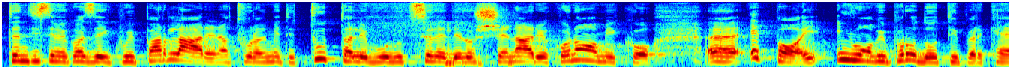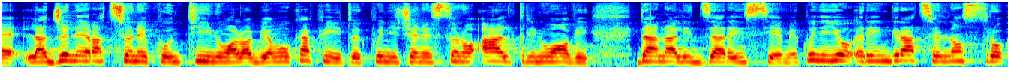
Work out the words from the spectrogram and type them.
tantissime cose di cui parlare, naturalmente tutta l'evoluzione dello scenario economico eh, e poi i nuovi prodotti perché la generazione continua, lo abbiamo capito e quindi ce ne sono altri nuovi da analizzare insieme. Quindi io ringrazio il nostro nostro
